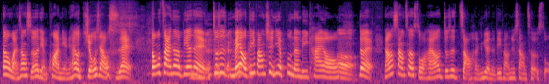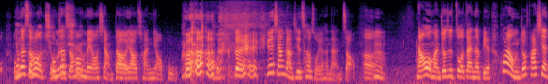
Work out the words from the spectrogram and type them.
到晚上十二点跨年，你还有九小时哎、欸，都在那边哎、欸，就是没有地方去，你也不能离开哦。嗯、对，然后上厕所还要就是找很远的地方去上厕所。我们那时候我们那时候没有想到要穿尿布。哦、对，因为香港其实厕所也很难找。嗯。嗯然后我们就是坐在那边，后来我们就发现，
